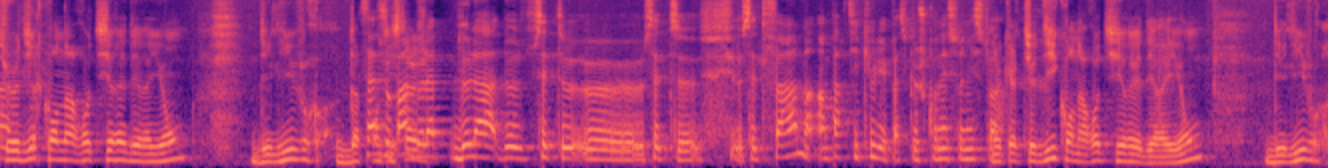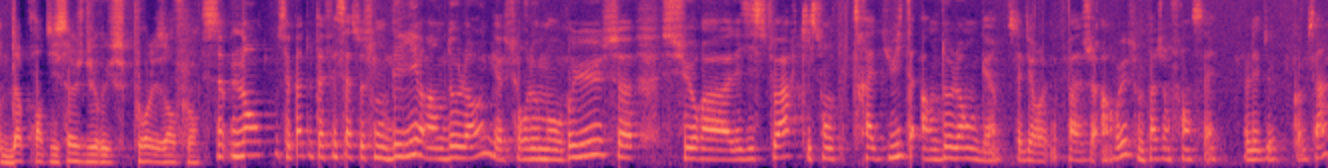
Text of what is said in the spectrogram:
Tu veux dire qu'on a retiré des rayons des livres d'apprentissage. Ça, je parle de, la, de, la, de cette, euh, cette, cette, femme en particulier, parce que je connais son histoire. Donc elle te dit qu'on a retiré des rayons des livres d'apprentissage du russe pour les enfants Non, c'est pas tout à fait ça. Ce sont des livres en deux langues sur le mot russe, sur euh, les histoires qui sont traduites en deux langues, c'est-à-dire une page en russe, une page en français, les deux, comme ça,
